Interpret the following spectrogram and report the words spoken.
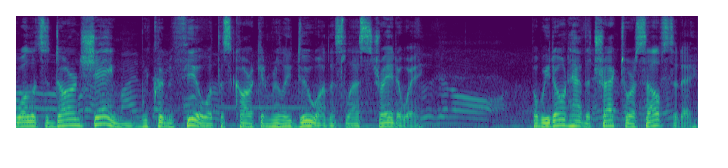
Well, it's a darn shame we couldn't feel what this car can really do on this last straightaway. But we don't have the track to ourselves today.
